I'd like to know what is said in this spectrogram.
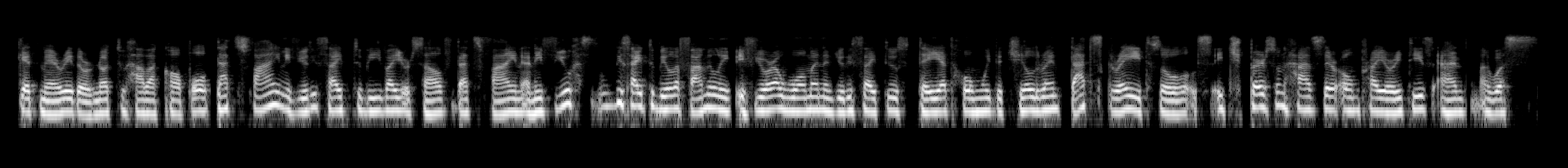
get married or not to have a couple, that's fine. If you decide to be by yourself, that's fine. And if you decide to build a family, if you're a woman and you decide to stay at home with the children, that's great. So each person has their own priorities. And I was,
